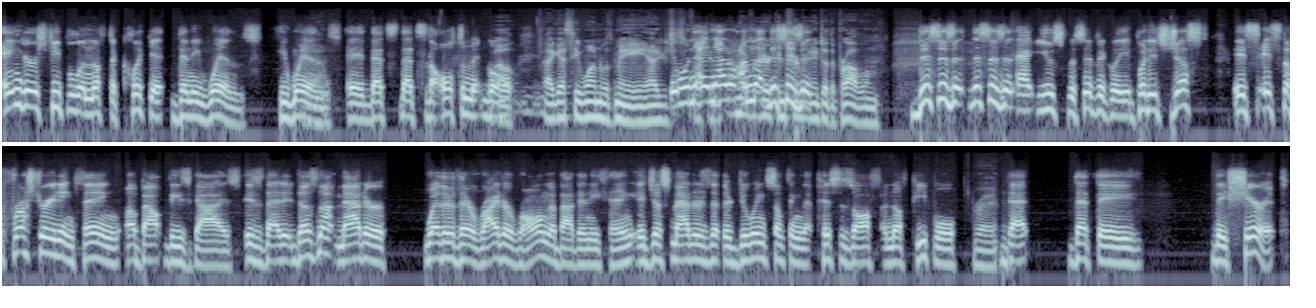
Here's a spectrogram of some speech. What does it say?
angers people enough to click it then he wins he wins Eh, that's that's the ultimate goal Well, I guess he won with me. I just It and I don't- I'm, I'm not- this isn't- to the problem. this isn't this isn't at you specifically but it's just it's it's the frustrating thing about these guys is that it does not matter whether they're right or wrong about anything it just matters that they're doing something that pisses off enough people Right. that that they they share it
